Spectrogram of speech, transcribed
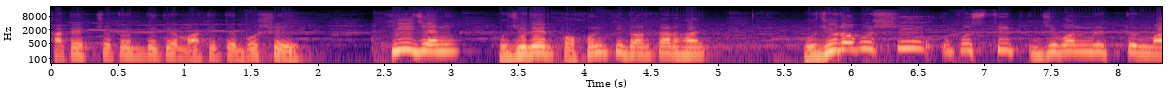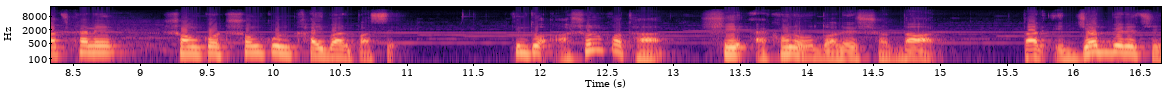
খাটের চতুর্দিকে মাটিতে বসে কি জানি, হুজুরের কখন কি দরকার হয়? হুজুর অবশ্যই উপস্থিত জীবন মৃত্যুর মাঝখানে সংকট সংকুল খাইবার পাশে। কিন্তু আসল কথা, সে এখনও দলের সর্দার। তার ইজ্জত বেড়েছে,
